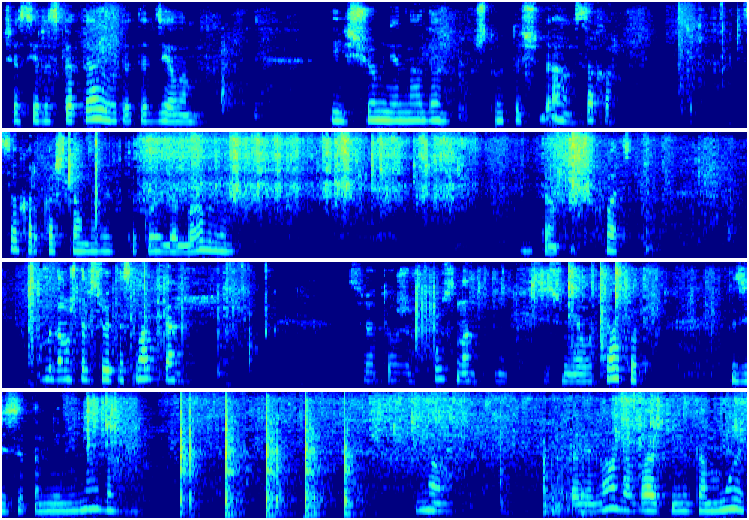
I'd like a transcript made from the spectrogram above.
Сейчас я раскатаю вот это дело. И еще мне надо что-то сюда. А, сахар. Сахар каштановый такой добавлю. Так вот, хватит. Потому что все это сладко. Все это уже вкусно. Вот здесь у меня вот так вот. Здесь это мне не надо. На. Это не надо. Вась мне моет.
